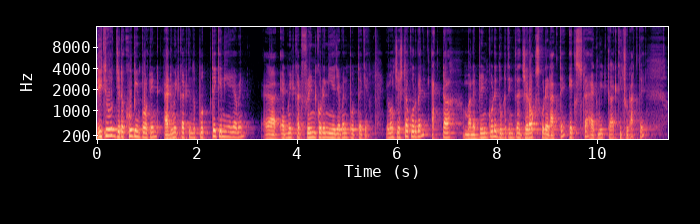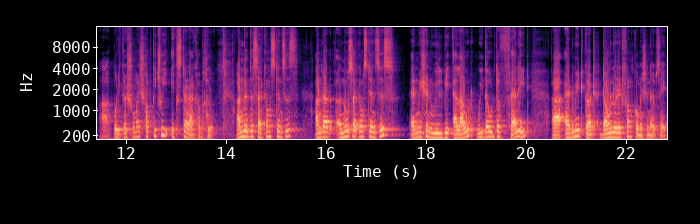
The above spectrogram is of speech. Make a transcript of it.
দ্বিতীয় যেটা খুব ইম্পর্টেন্ট অ্যাডমিট কার্ড কিন্তু প্রত্যেকে নিয়ে যাবেন। অ্যাডমিট কার্ড প্রিন্ট করে নিয়ে যাবেন প্রত্যেকে। এবং চেষ্টা করবেন একটা মানে প্রিন্ট করে দুটো তিনটে জেরক্স করে রাখতে এক্সট্রা অ্যাডমিট কার্ড কিছু রাখতে। পরীক্ষার সময় সব কিছুই এক্সট্রা রাখা ভালো। Under the circumstances under no circumstances admission will be allowed without the valid admit card downloaded from commission website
